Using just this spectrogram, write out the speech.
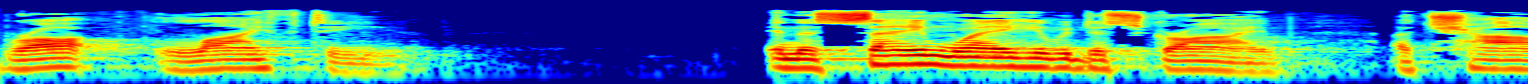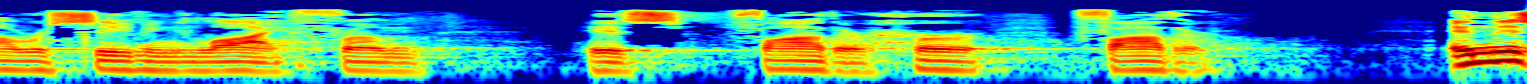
brought life to you. In the same way he would describe a child receiving life from his father, her father. In this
